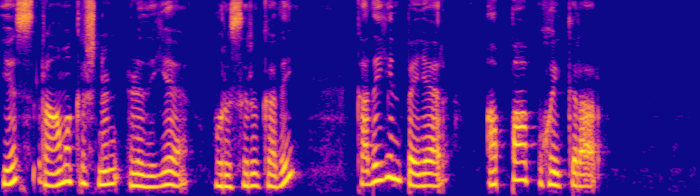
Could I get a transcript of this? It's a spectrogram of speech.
S. Ramakrishnan எழுதிய ஒரு சிறுகதை கதையின் பெயர் அப்பா புகைக்கிறார்.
